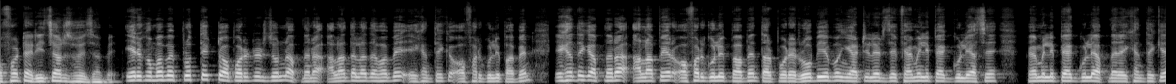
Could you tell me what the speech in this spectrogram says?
অফারটা রিচার্জ হয়ে যাবে। এরকমভাবে প্রত্যেকটা অপারেটরের জন্য আপনারা আলাদা আলাদাভাবে এখান থেকে অফারগুলি পাবেন। এখান থেকে আপনারা আলাপের অফারগুলি পাবেন, তারপরে রবি এবং এয়ারটেলের যে ফ্যামিলি প্যাকগুলি আছে ফ্যামিলি প্যাকগুলি আপনারা এখান থেকে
